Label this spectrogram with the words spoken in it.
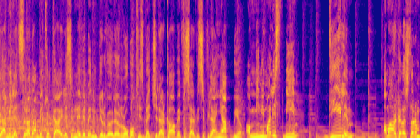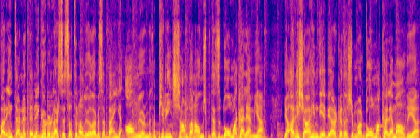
Ya millet sıradan bir Türk ailesinin evi benimki. Böyle robot hizmetçiler kahve servisi falan yapmıyor. Ama minimalist miyim? Değilim. Ama arkadaşlarım var internette ne görürlerse satın alıyorlar. Mesela ben almıyorum mesela. Pirinç Şam'dan almış bir tanesi. Dolma kalem ya. Ya Ali Şahin diye bir arkadaşım var. Dolma kalem aldı ya.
